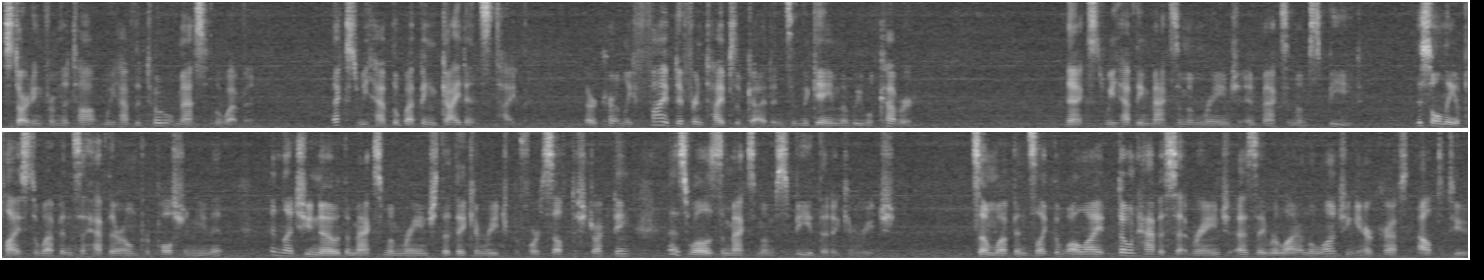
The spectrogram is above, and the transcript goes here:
Starting from the top, we have the total mass of the weapon. Next we have the weapon guidance type. There are currently five different types of guidance in the game that we will cover. Next, we have the maximum range and maximum speed. This only applies to weapons that have their own propulsion unit, and lets you know the maximum range that they can reach before self-destructing, as well as the maximum speed that it can reach. Some weapons like the Walleye don't have a set range, as they rely on the launching aircraft's altitude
